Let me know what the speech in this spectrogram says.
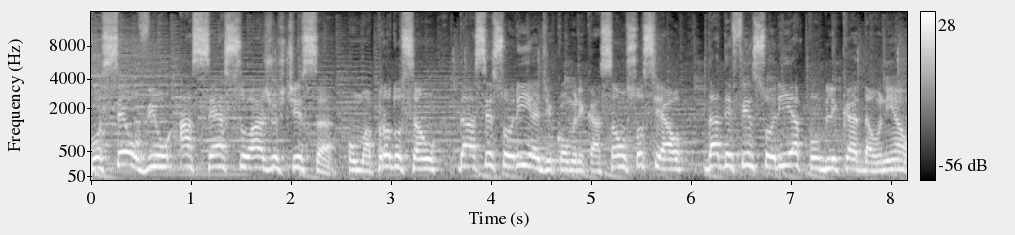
Você ouviu Acesso à Justiça, uma produção da Assessoria de Comunicação Social da Defensoria Pública da União.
